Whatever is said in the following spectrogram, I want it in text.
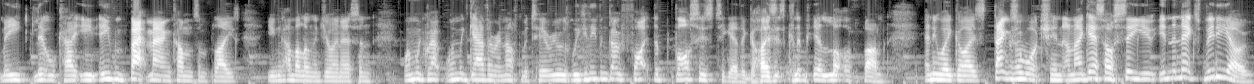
me, little Katie, even Batman comes and plays. You can come along and join us, and when we grab, when we gather enough materials, we can even go fight the bosses together, guys. It's going to be a lot of fun. Anyway, guys, thanks for watching, and I guess I'll see you in the next video.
